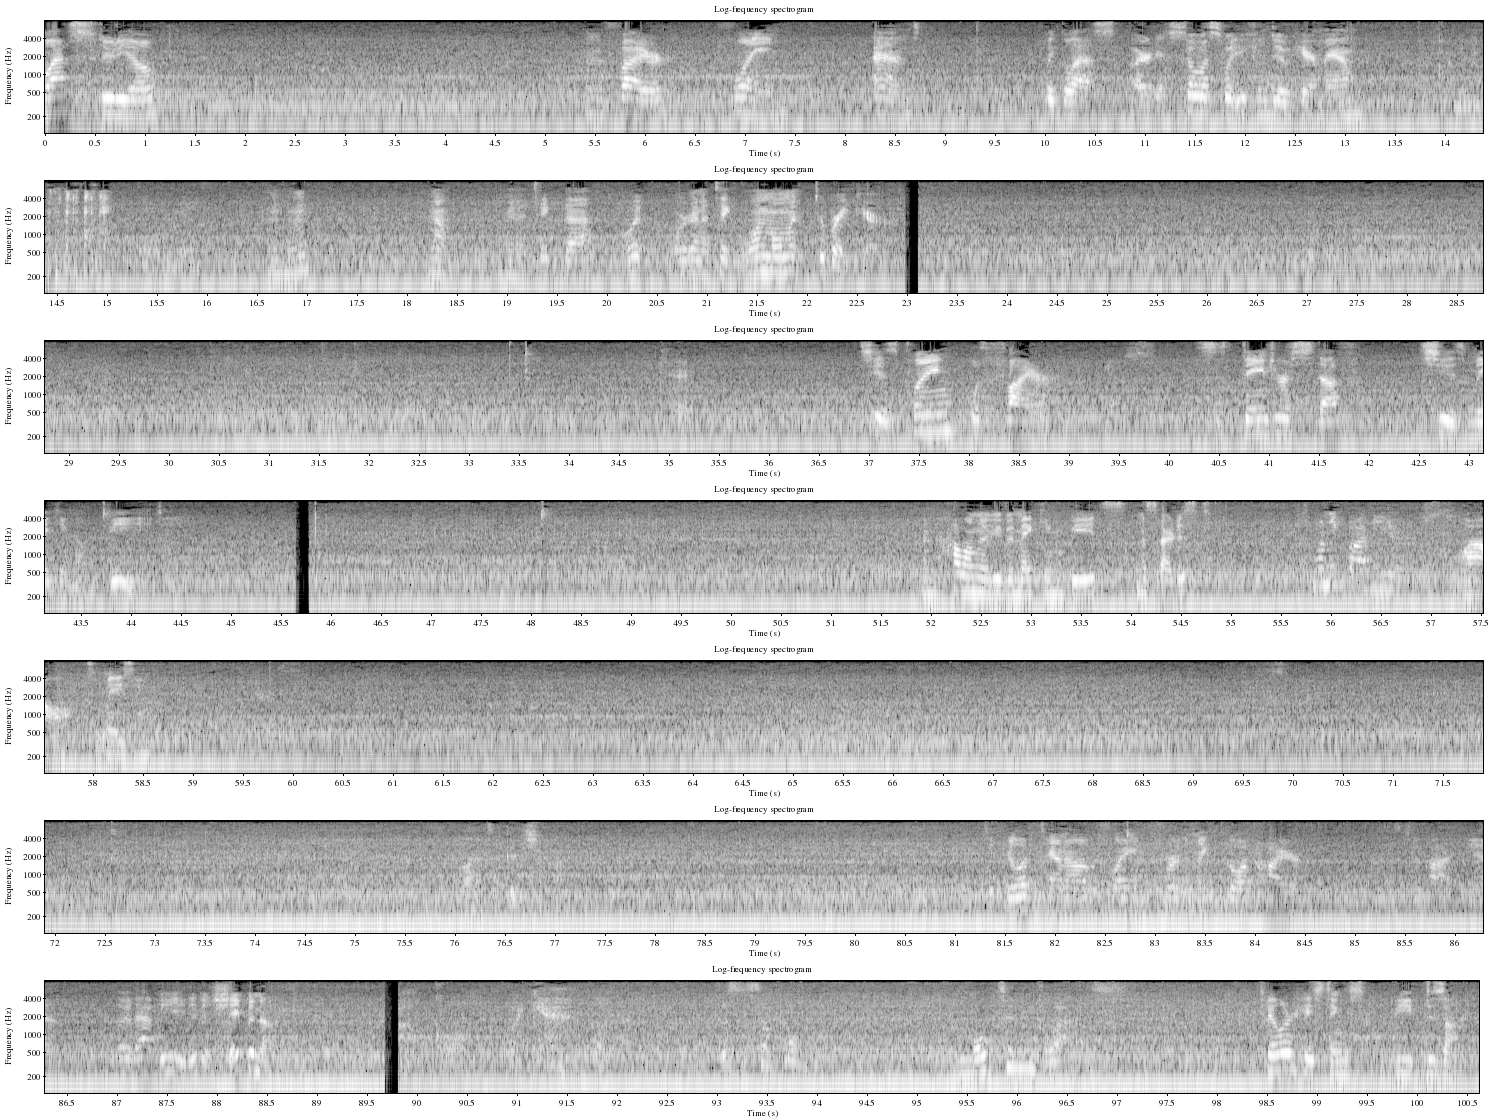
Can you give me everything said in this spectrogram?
glass studio. And the fire, flame, and the glass artist. Show us what you can do here, ma'am. mm-hmm. Now, we're gonna take that. We're gonna take one moment to break here. Okay. She is playing with fire. Yes. This is dangerous stuff. She is making a bead. And how long have you been making beads, Miss Artist? 25 years. Wow, it's amazing. Oh, that's a good shot. Take your left hand out of the flame for and make it go up higher. It's too high, yeah. Look at that bead, shaping up. Oh. This is so cool. Molten glass. Taylor Hastings bead design.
